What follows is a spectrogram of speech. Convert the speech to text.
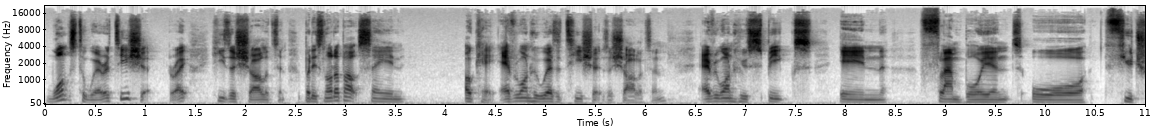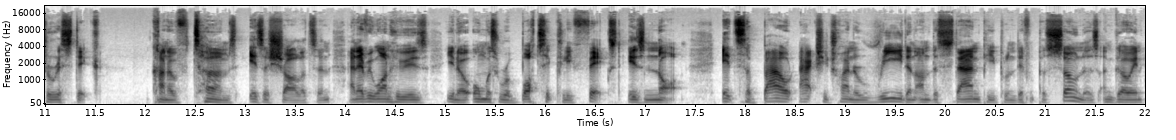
wants to wear a t-shirt, right? He's a charlatan. But it's not about saying, okay, everyone who wears a t-shirt is a charlatan. Everyone who speaks in flamboyant or futuristic kind of terms is a charlatan and everyone who is you know almost robotically fixed is not it's about actually trying to read and understand people in different personas and going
